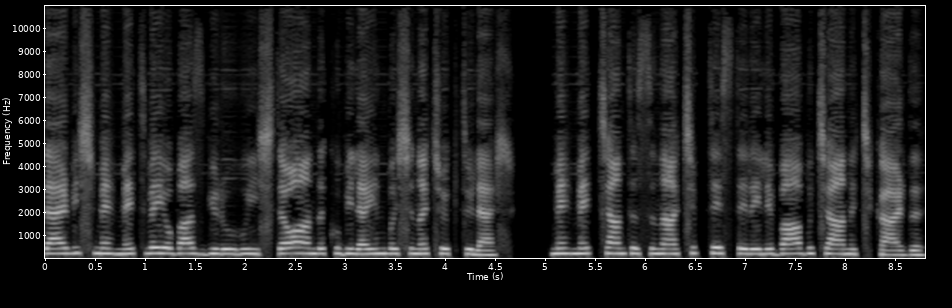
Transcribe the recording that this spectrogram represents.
Derviş Mehmet ve Yobaz güruhu işte o anda Kubilay'ın başına çöktüler. Mehmet çantasını açıp testereli bağ bıçağını çıkardı.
